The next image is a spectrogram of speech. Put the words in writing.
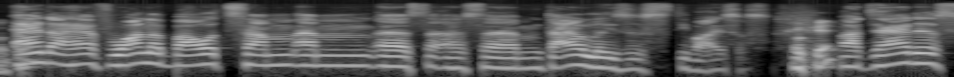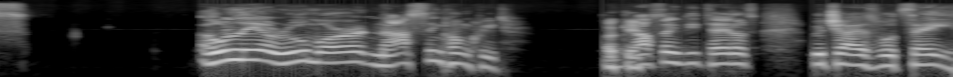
okay. and I have one about some um, uh, some dialysis devices. Okay, but that is only a rumor, nothing concrete. Okay, nothing detailed, which I would say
